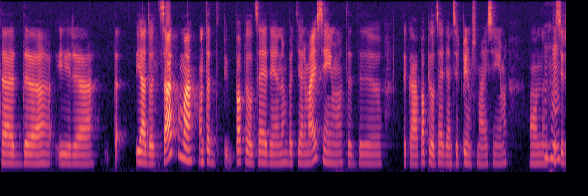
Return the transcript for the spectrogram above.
tad uh, ir uh, ta, jādod sākumā, un tad pi- papildus ēdienu, bet, ja ar maisījumu, tad uh, tā papildus ēdiens ir pirms maisījuma. Un mm -hmm. tas ir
